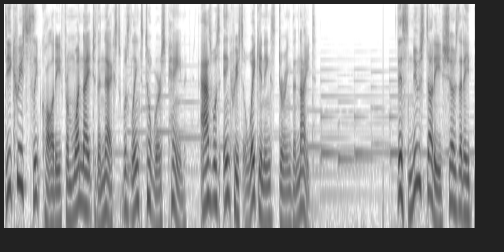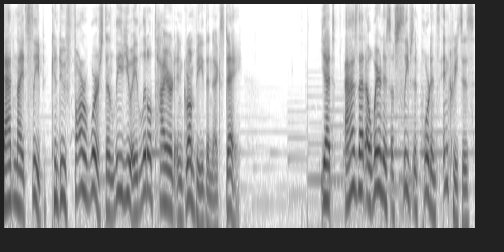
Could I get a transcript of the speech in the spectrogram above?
Decreased sleep quality from one night to the next was linked to worse pain, as was increased awakenings during the night. This new study shows that a bad night's sleep can do far worse than leave you a little tired and grumpy the next day. Yet, as that awareness of sleep's importance increases,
